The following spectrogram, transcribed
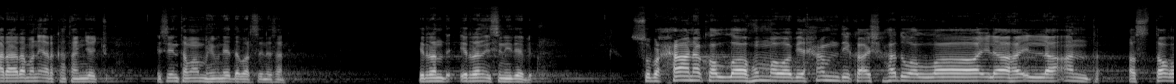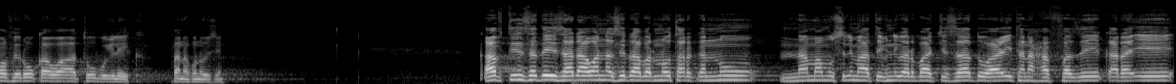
araaramanii arkatan jechuudha isin tamam himne dabarsine san. Irran irran اسني دب سبحانك اللهم وبحمدك أشهد أن لا إله إلا أنت أستغفرك وأتوب إليك تنكون وسين قفتين سدي سادا وأنا سر برنو تركنو نما مسلمات ابن برباچسا دعائي تنا حفظي قرأي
